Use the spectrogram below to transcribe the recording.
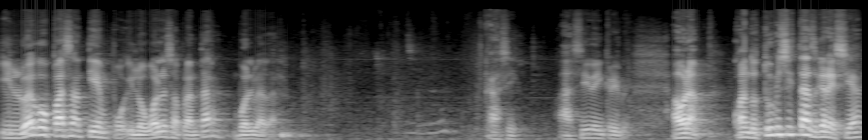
y luego pasa tiempo y lo vuelves a plantar, vuelve a dar. Así, así de increíble. Ahora, cuando tú visitas Grecia,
